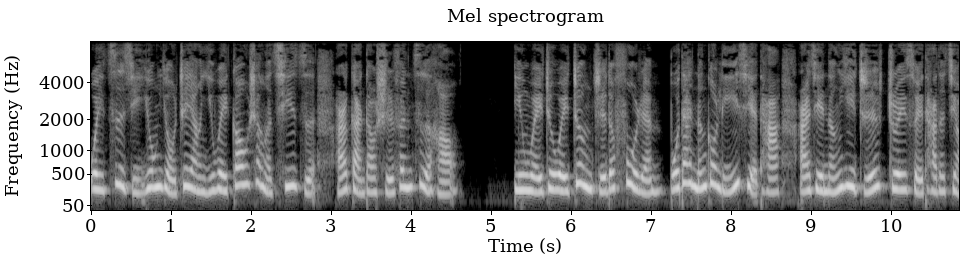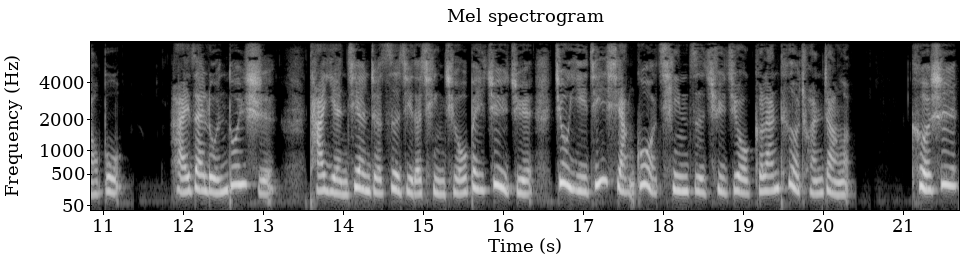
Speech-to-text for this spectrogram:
为自己拥有这样一位高尚的妻子而感到十分自豪，因为这位正直的妇人不但能够理解他，而且能一直追随他的脚步。还在伦敦时，他眼见着自己的请求被拒绝，就已经想过亲自去救格兰特船长了。可是，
